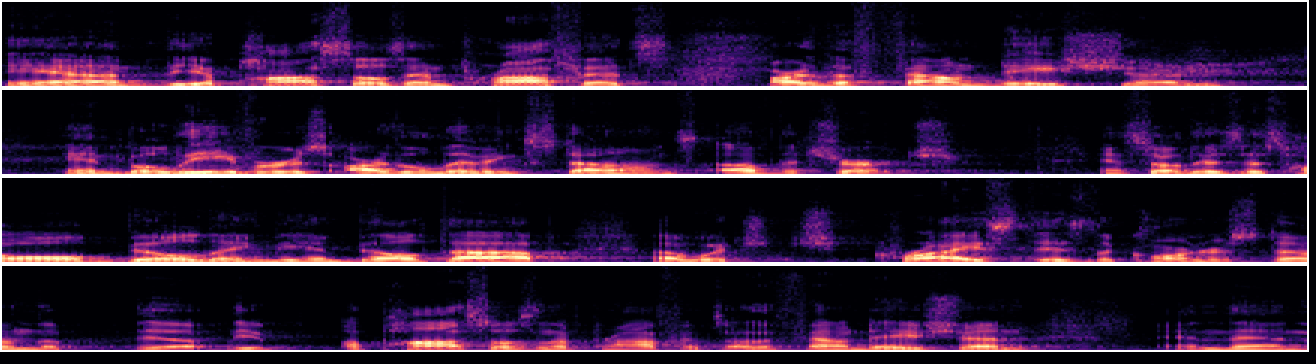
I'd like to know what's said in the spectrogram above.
and the apostles and prophets are the foundation, and believers are the living stones of the church. And so there's this whole building being built up, uh, which Christ is the cornerstone, the, the, the apostles and the prophets are the foundation, and then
